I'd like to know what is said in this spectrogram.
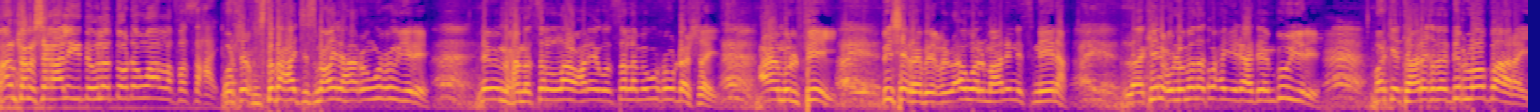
maantana shaqaalihii dawladdoo dhan waa la fasaxay. War sheekh mustafa xaaji ismaaciil haaruun wuxuu yidhi nebi moxamed sala allahu calayh wasallam wuxuu dhashay caamulfiil bisha rabiicul awal maalin isniina. Laakiin culummada waxay yidhaahdeen buu yidhi markii taariikhda dib loo baaray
